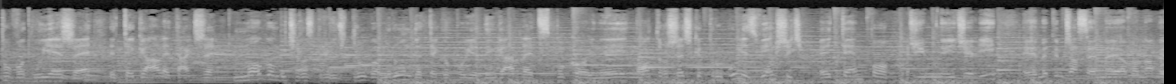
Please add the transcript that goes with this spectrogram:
powoduje, że te gale także mogą być rozgrywać drugą rundę tego pojedynku. Garlet spokojny, no troszeczkę próbuje zwiększyć tempo Ci dzieli. My tymczasem oglądamy,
